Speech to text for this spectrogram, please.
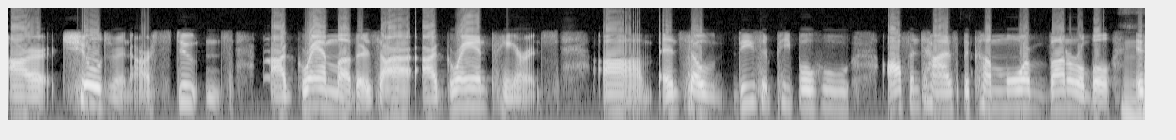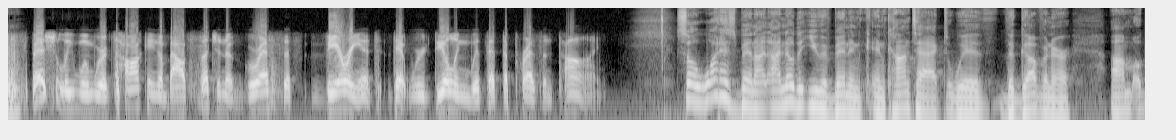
our children, our students, our grandmothers, our, our grandparents. Um, and so these are people who oftentimes become more vulnerable, especially when we're talking about such an aggressive variant that we're dealing with at the present time. So, what has been? I, I know that you have been in, in contact with the governor. Um,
